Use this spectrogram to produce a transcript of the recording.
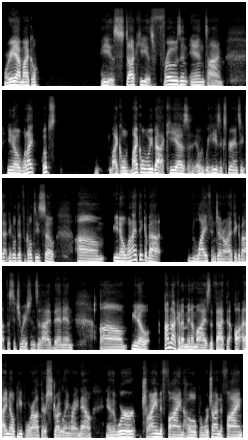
where are you at, Michael? He is stuck. He is frozen in time. You know, when I whoops, Michael Michael will be back. He has he's experiencing technical difficulties. So um, you know, when I think about life in general, I think about the situations that I've been in. Um, you know, I'm not going to minimize the fact that I know people are out there struggling right now and that we're trying to find hope and we're trying to find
